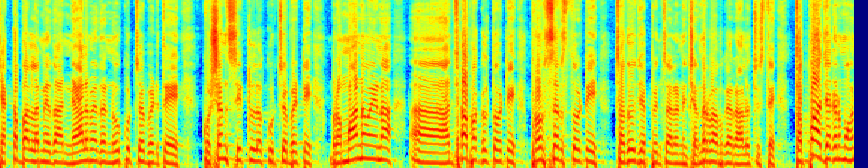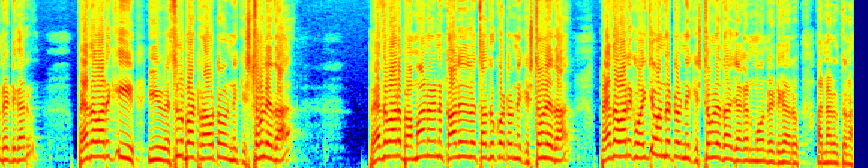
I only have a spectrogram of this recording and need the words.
చెక్క బల్ల మీద నేల మీద నువ్వు కూర్చోబెడితే కుషన్ సీట్లలో కూర్చోబెట్టి బ్రహ్మాండమైన అధ్యాపకులతోటి ప్రొఫెసర్స్ తోటి చదువు చెప్పించాలని చంద్రబాబు గారు ఆలోచిస్తే తప్ప జగన్మోహన్ రెడ్డి గారు? పేదవారికి ఈ వెసులుబాటు రావటం నీకు ఇష్టం లేదా? పేదవాడు బ్రహ్మాండమైన కాలేజీలో చదువుకోవటం నీకు ఇష్టం లేదా? పేదవాడికి వైద్యం అందటం నీకు ఇష్టం లేదా? జగన్మోహన్ రెడ్డి గారు అని అడుగుతున్నా.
